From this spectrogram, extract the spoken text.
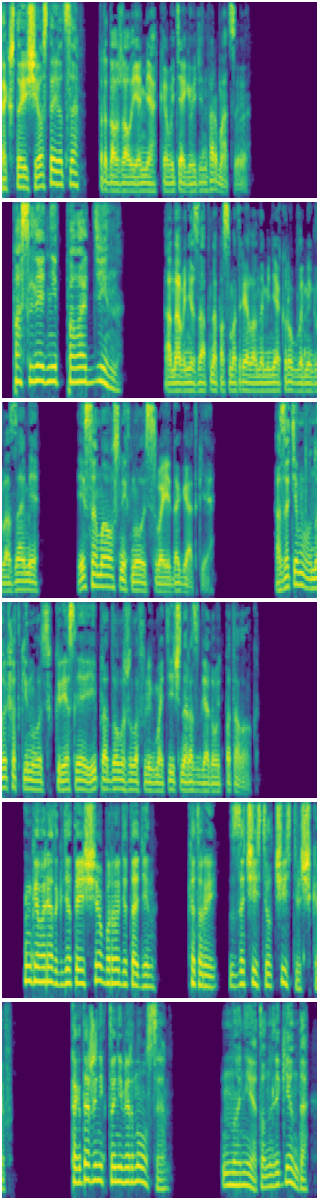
Так что еще остается? — продолжал я мягко вытягивать информацию. «Последний паладин!» Она внезапно посмотрела на меня круглыми глазами и сама усмехнулась своей догадке. А затем вновь откинулась в кресле и продолжила флегматично разглядывать потолок. «Говорят, где-то еще бродит один, который зачистил чистильщиков. Тогда же никто не вернулся. Но нет, он легенда —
